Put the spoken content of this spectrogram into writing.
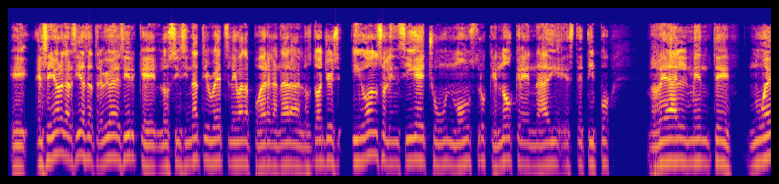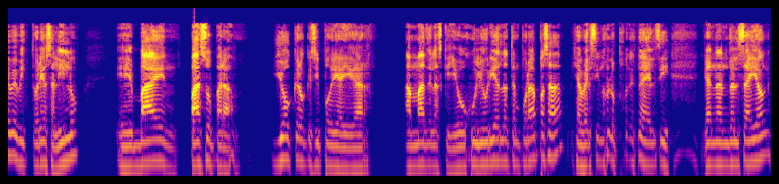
Eh, el señor García se atrevió a decir que los Cincinnati Reds le iban a poder ganar a los Dodgers y Gonzolin sigue hecho un monstruo que no cree nadie. Este tipo realmente nueve victorias al hilo. Eh, va en paso para, yo creo que sí podría llegar a más de las que llevó Julio Urias la temporada pasada, y a ver si no lo ponen a él sí ganando el Young.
